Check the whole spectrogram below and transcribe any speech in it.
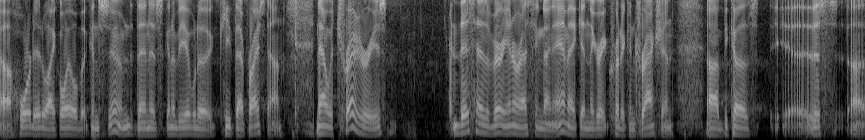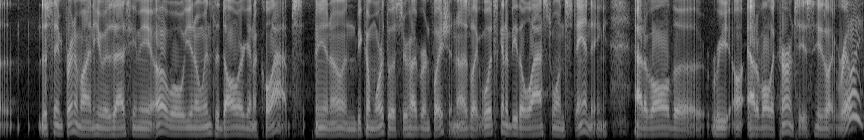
uh, hoarded like oil but consumed, then it's going to be able to keep that price down. Now, with treasuries, this has a very interesting dynamic in the Great Credit Contraction uh, because uh, this uh, the same friend of mine, he was asking me, "Oh, well, you know, when's the dollar going to collapse, you know, and become worthless through hyperinflation?" And I was like, "Well, it's going to be the last one standing out of all the re, uh, out of all the currencies." He's like, "Really?" I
